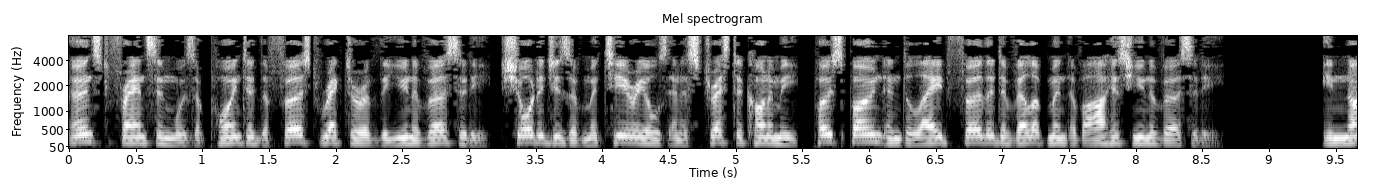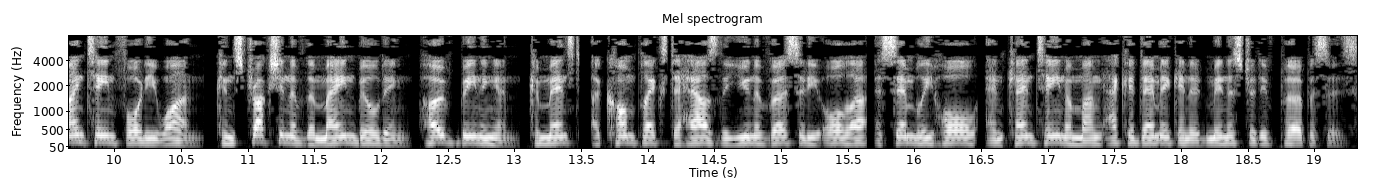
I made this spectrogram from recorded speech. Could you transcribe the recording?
Ernst Frandsen was appointed the first rector of the university. Shortages of materials and a stressed economy, postponed and delayed further development of Aarhus University. In 1941, construction of the main building commenced, a complex to house the university aula assembly hall and canteen among academic and administrative purposes.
